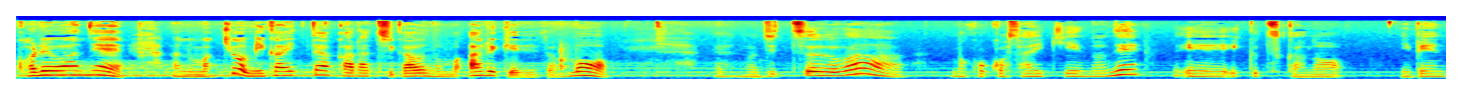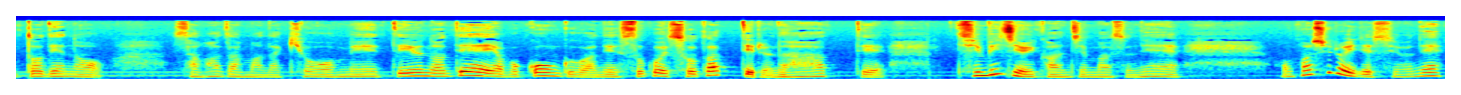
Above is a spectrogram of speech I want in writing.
これはねあの、まあ、今日磨いたから違うのもあるけれどもあの実は、まあ、ここ最近のね、えー、いくつかのイベントでのさまざまな共鳴っていうのでやっぱゴングはねすごい育ってるなってしみじみ感じますね。面白いですよね。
